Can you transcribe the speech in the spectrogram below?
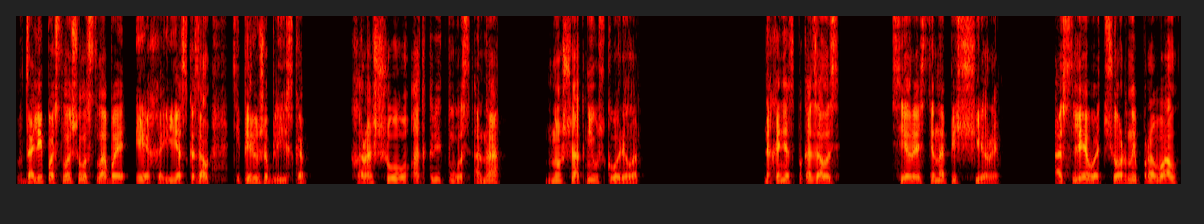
Вдали послышалось слабое эхо, и я сказал, теперь уже близко. «Хорошо», — откликнулась она, но шаг не ускорила. Наконец показалась серая стена пещеры, а слева черный провал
